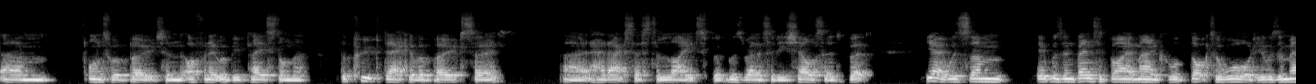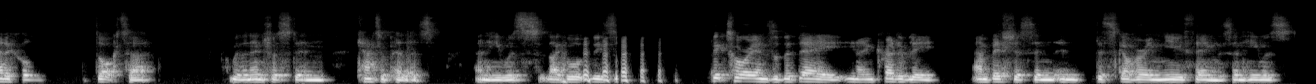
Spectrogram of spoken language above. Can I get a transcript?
um, onto a boat. And often it would be placed on the, the poop deck of a boat, so it, uh, it had access to light but was relatively sheltered. But yeah, it was um, it was invented by a man called Dr. Ward, who was a medical doctor with an interest in caterpillars, and he was like all these Victorians of the day, you know, incredibly ambitious in, in discovering new things, and he was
